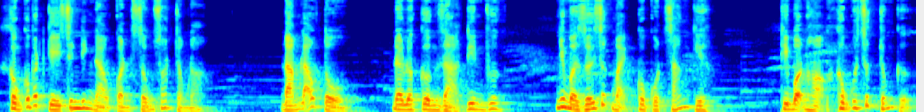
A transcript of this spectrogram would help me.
Không có bất kỳ sinh linh nào còn sống sót trong đó. Đám lão tổ Đều là cường giả tiên vương, Nhưng mà dưới sức mạnh của cột sáng kia Thì bọn họ không có sức chống cự.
